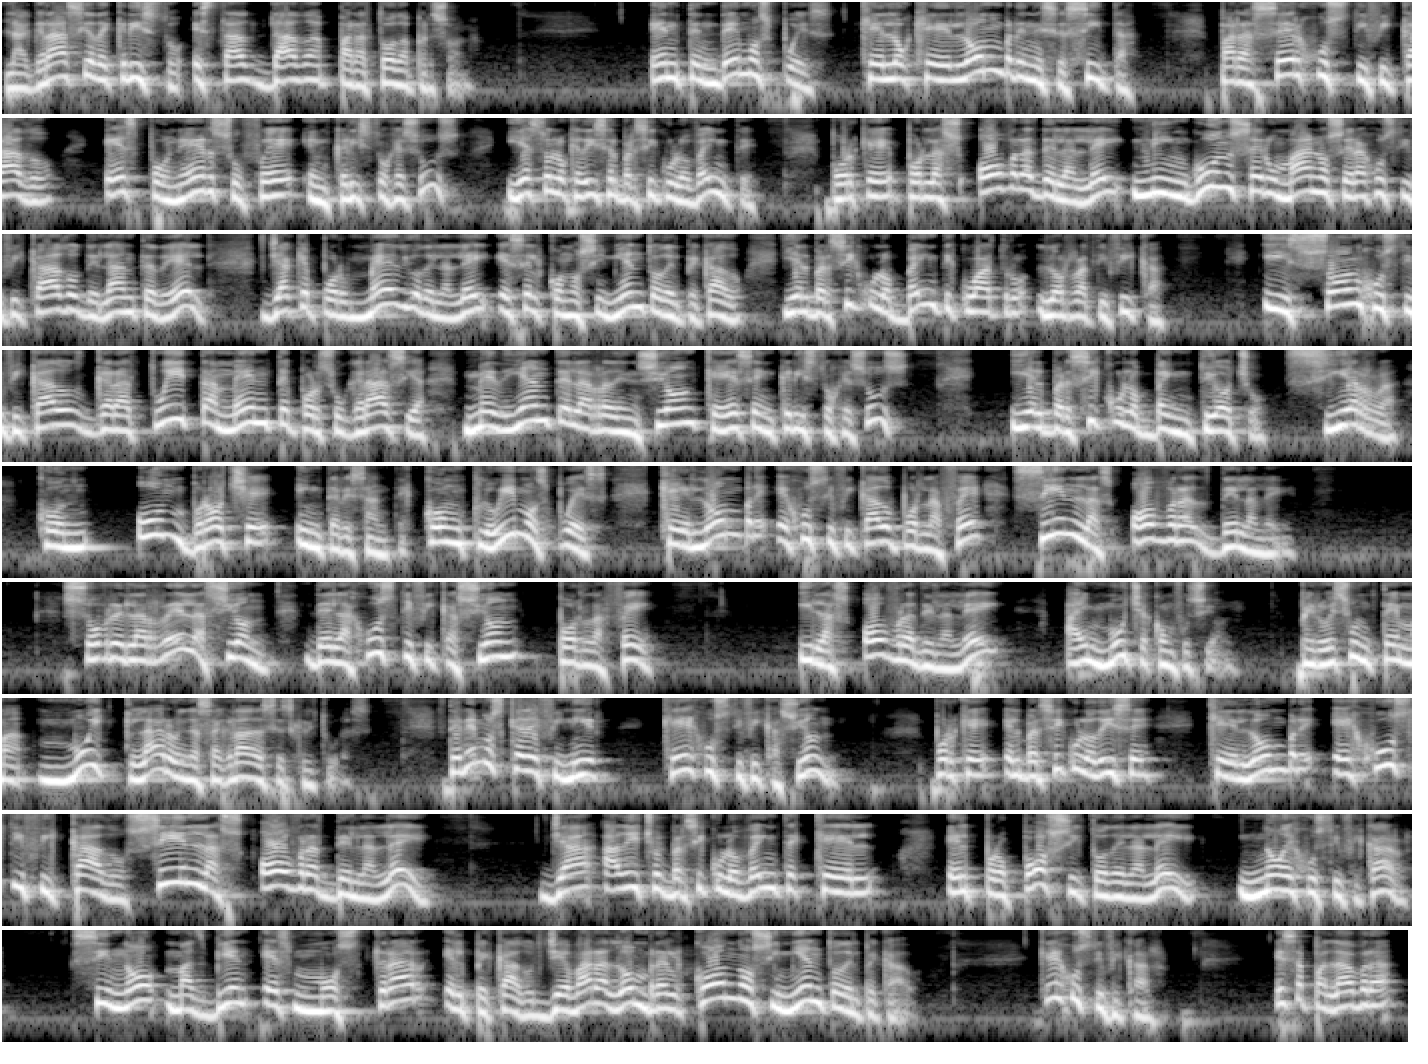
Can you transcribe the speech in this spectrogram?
La gracia de Cristo está dada para toda persona. Entendemos pues que lo que el hombre necesita para ser justificado es poner su fe en Cristo Jesús. Y eso es lo que dice el versículo 20. Porque por las obras de la ley ningún ser humano será justificado delante de él, ya que por medio de la ley es el conocimiento del pecado. Y el versículo 24 lo ratifica. Y son justificados gratuitamente por su gracia, mediante la redención que es en Cristo Jesús y el versículo 28 cierra con un broche interesante. Concluimos pues que el hombre es justificado por la fe sin las obras de la ley. Sobre la relación de la justificación por la fe y las obras de la ley hay mucha confusión, pero es un tema muy claro en las Sagradas Escrituras. Tenemos que definir ¿Qué justificación? Porque el versículo dice que el hombre es justificado sin las obras de la ley. Ya ha dicho el versículo 20 que el, el propósito de la ley no es justificar, sino más bien es mostrar el pecado, llevar al hombre al conocimiento del pecado. ¿Qué es justificar? Esa palabra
